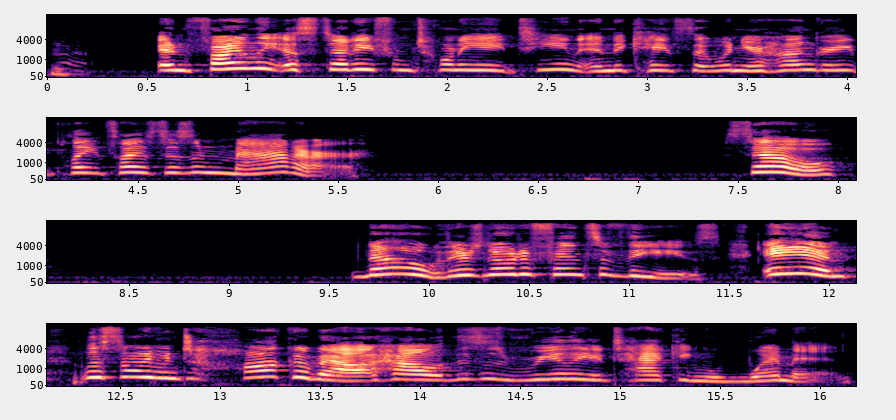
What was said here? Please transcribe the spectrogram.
and finally, a study from 2018 indicates that when you're hungry, plate size doesn't matter. So, no, there's no defense of these. And let's not even talk about how this is really attacking women.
